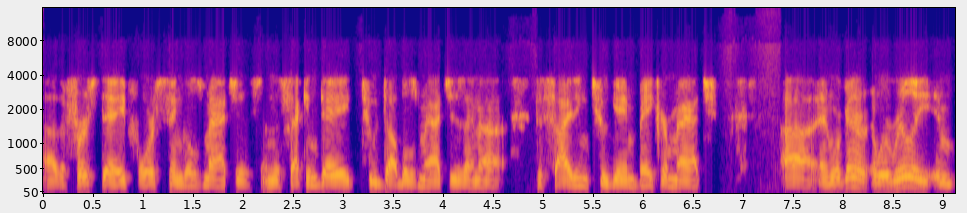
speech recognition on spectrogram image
uh, the first day, four singles matches, and the second day, two doubles matches and a deciding two-game Baker match. Uh, and we're gonna we're really in,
